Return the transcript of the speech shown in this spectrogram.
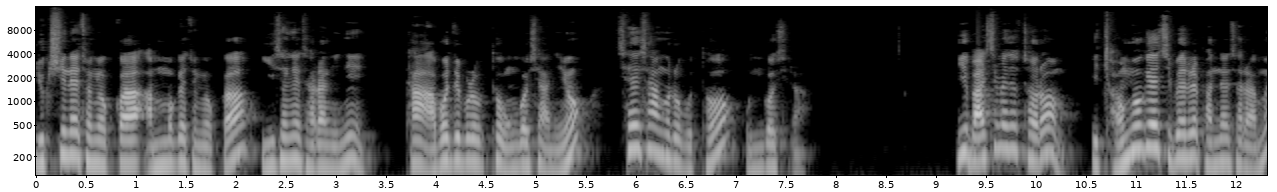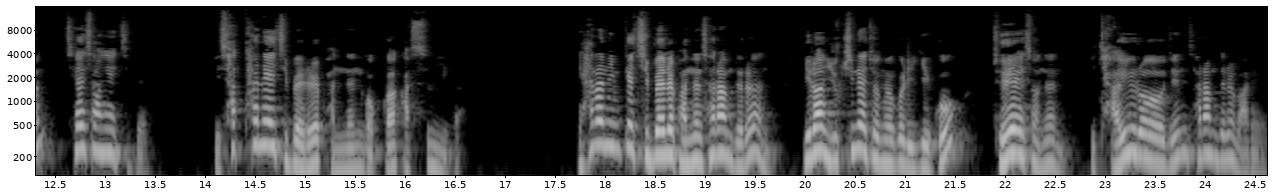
육신의 정욕과 안목의 정욕과 이생의 자랑이니 다 아버지로부터 온 것이 아니요 세상으로부터 온 것이라. 이 말씀에서처럼 이 정욕의 지배를 받는 사람은 세상의 지배, 이 사탄의 지배를 받는 것과 같습니다. 하나님께 지배를 받는 사람들은 이러한 육신의 정욕을 이기고 죄에서는 자유로워진 사람들을 말해요.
